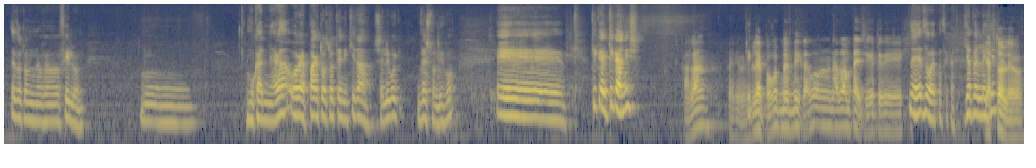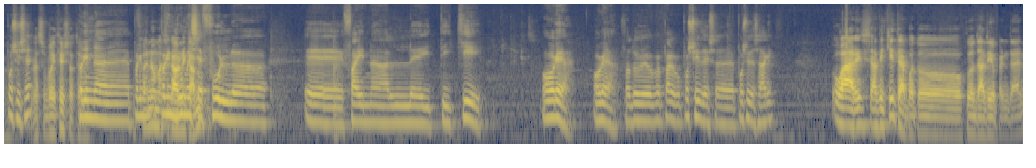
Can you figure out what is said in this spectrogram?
εδώ των ε, φίλων μου, μου κάνει νερά. Ωραία, πάρ' το τότε Νικήτα σε λίγο, δες το λίγο. Ε, τι, κα- τι κάνεις, Καλά. Περίμενε. Βλέπω. Εγώ με μπήκα εγώ να δω αν παίζει. Επειδή... ναι εδώ έπαθε κάτι. Για πες Γι' λέγε, αυτό λέω. πώς είσαι, Να σε βοηθήσω θέλω. πριν, ε, πριν, Φαινόμαστε πριν μπούμε κανονικά. σε full ε, ε, φαϊναλεϊτική. Ωραία, ωραία. Θα το ε, πάρω. Πώς είδες, ε, πώς είδες Άρη; Ο Άρης αδικείται από το 82-51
